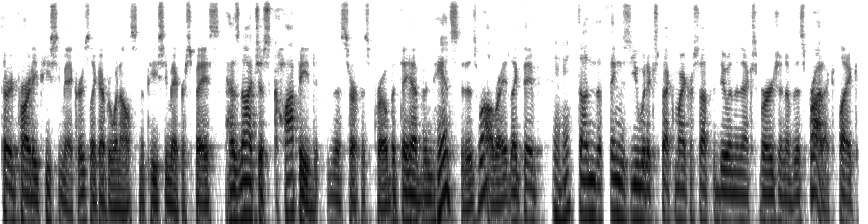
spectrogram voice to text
third party PC makers, like everyone else in the PC maker space, has not just copied the Surface Pro, but they have enhanced it as well, right? Like they've mm-hmm. done the things you would expect Microsoft to do in the next version of this product, like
